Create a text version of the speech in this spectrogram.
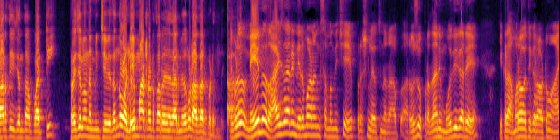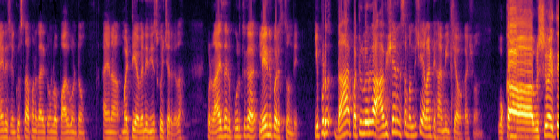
భారతీయ జనతా పార్టీ ప్రజలను నమ్మించే విధంగా వాళ్ళు ఏం మాట్లాడతారు అనే దాని మీద కూడా ఆధారపడి ఉంది ఇప్పుడు మెయిన్ రాజధాని నిర్మాణానికి సంబంధించి ప్రశ్నలు అవుతున్నారు ఆ- ఆ రోజు ప్రధాని మోదీ గారే ఇక్కడ అమరావతికి రావటం ఆయన శంకుస్థాపన కార్యక్రమంలో పాల్గొనటం ఆయన మట్టి అవన్నీ తీసుకొచ్చారు కదా. ఇప్పుడు రాజధాని పూర్తిగా లేని పరిస్థితి ఉంది ఇప్పుడు దా పర్టికులర్గా ఆ విషయానికి సంబంధించి ఎలాంటి హామీ ఇచ్చే అవకాశం ఉంది? ఒక విషయం అయితే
